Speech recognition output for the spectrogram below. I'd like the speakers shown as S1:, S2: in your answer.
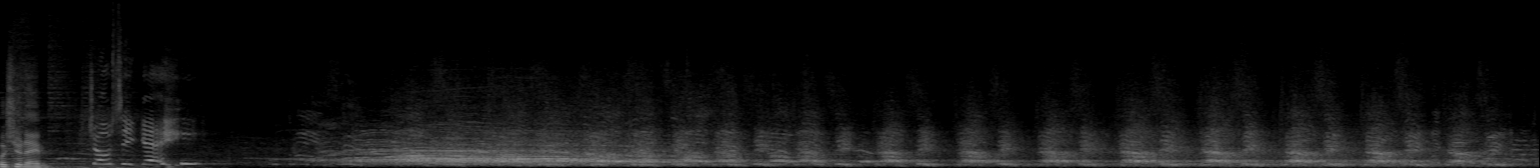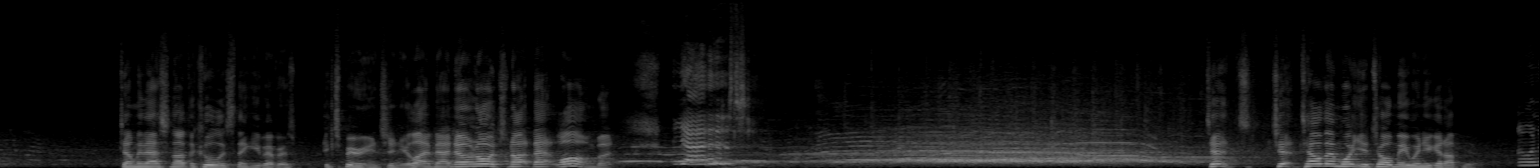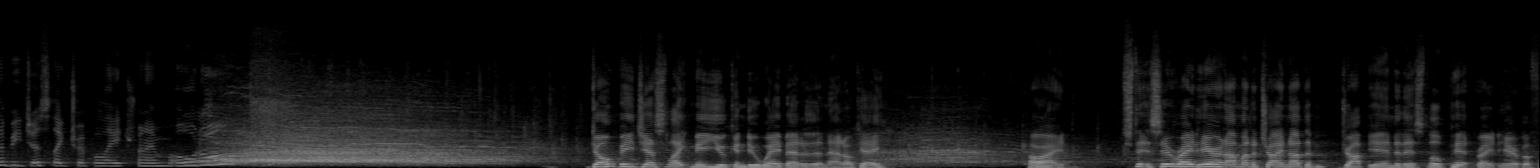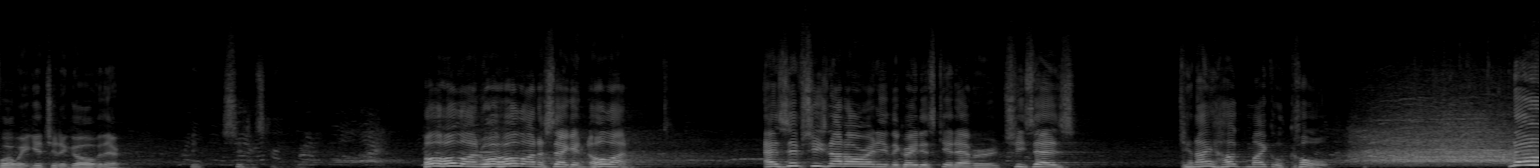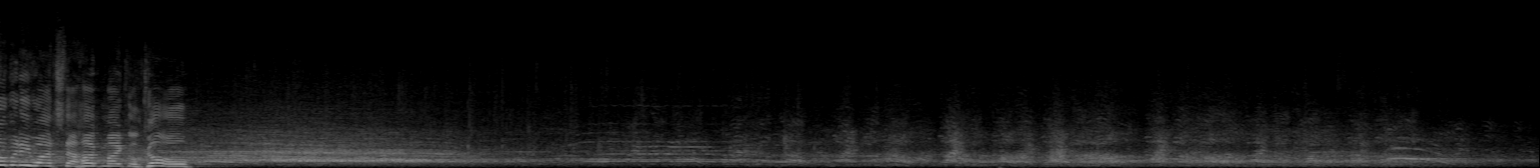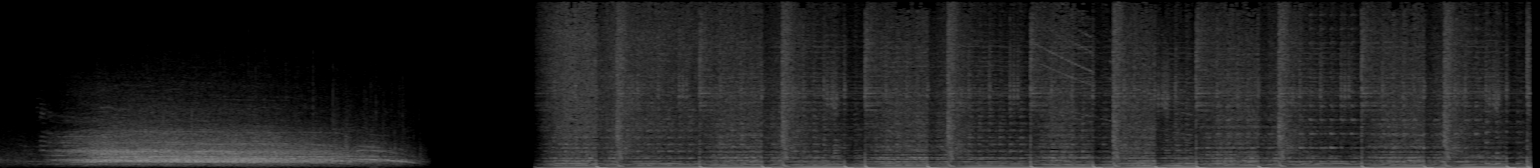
S1: What's your name?
S2: Josie Gay.
S1: Tell me that's not the coolest thing you've ever experienced in your life. Man, I know, no, it's not that long, but
S2: Yes.
S1: T- t- tell them what you told me when you get up here.
S2: I want to be just like Triple H when I'm older.
S1: Don't be just like me. You can do way better than that, okay? All right. St- sit right here, and I'm going to try not to drop you into this little pit right here before we get you to go over there. Oh, hold on. Well, hold on a second. Hold on. As if she's not already the greatest kid ever, she says, Can I hug Michael Cole? Nobody wants to hug Michael Cole.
